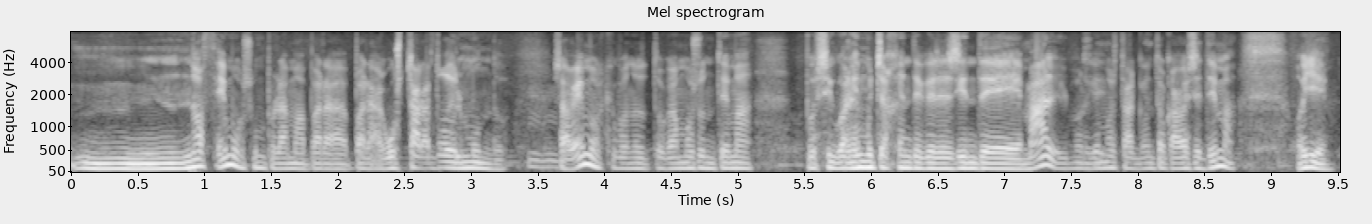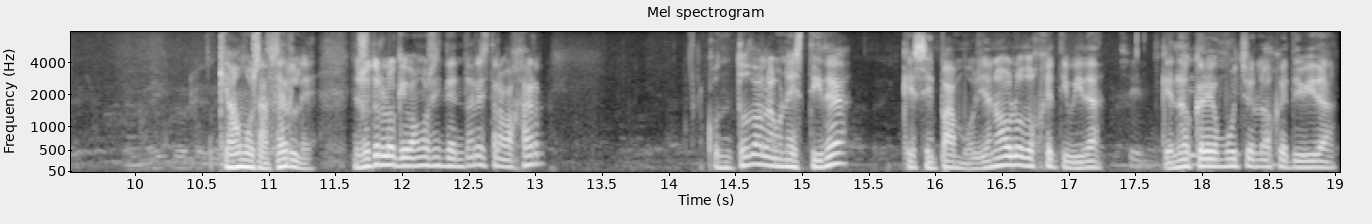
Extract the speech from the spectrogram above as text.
Mm, no hacemos un programa para, para, gustar a todo el mundo. Sabemos que cuando tocamos un tema, pues igual hay mucha gente que se siente mal porque hemos tocado ese tema. Oye, ¿qué vamos a hacerle? Nosotros lo que vamos a intentar es trabajar con toda la honestidad que sepamos. Ya no hablo de objetividad, que no creo mucho en la objetividad,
